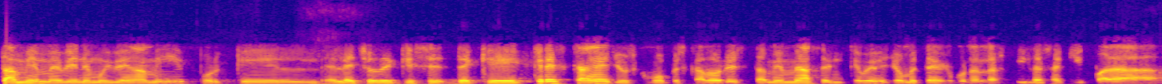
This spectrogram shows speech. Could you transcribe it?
también me viene muy bien a mí porque el, hecho de que se, de que crezcan ellos como pescadores también me hacen que yo me tenga que poner las pilas aquí para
